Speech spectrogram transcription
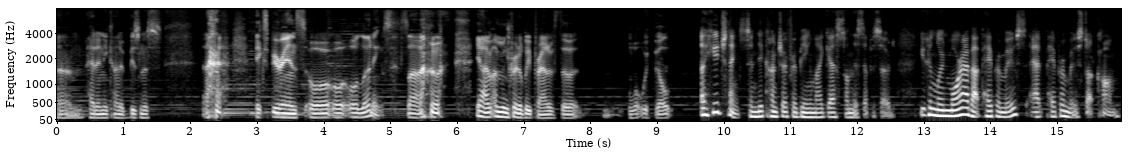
um, had any kind of business experience or, or, or, learnings. So, yeah, I'm, I'm incredibly proud of the what we've built. A huge thanks to Nick Hunter for being my guest on this episode. You can learn more about Paper Moose at papermoose.com.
